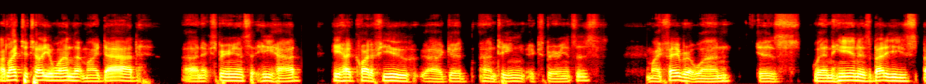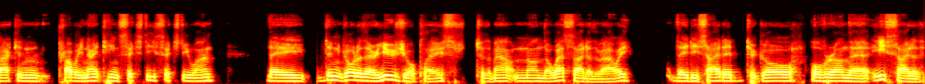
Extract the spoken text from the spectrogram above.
I'd like to tell you one that my dad, uh, an experience that he had. He had quite a few uh, good hunting experiences. My favorite one is when he and his buddies back in probably 1960, 61, they didn't go to their usual place to the mountain on the west side of the valley. They decided to go over on the east side of,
